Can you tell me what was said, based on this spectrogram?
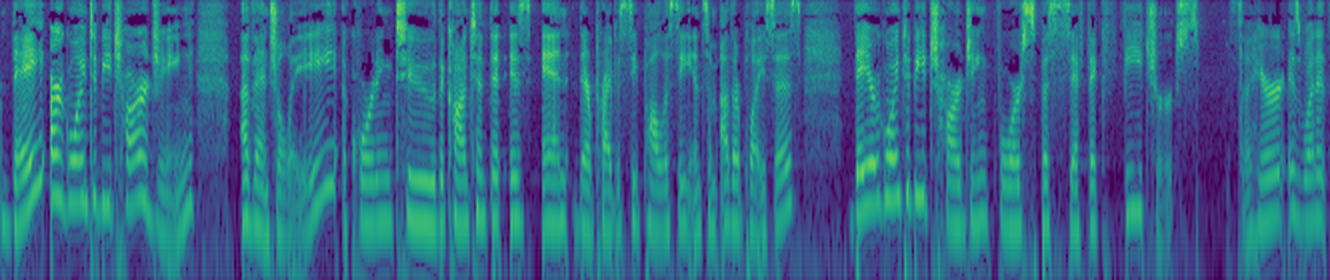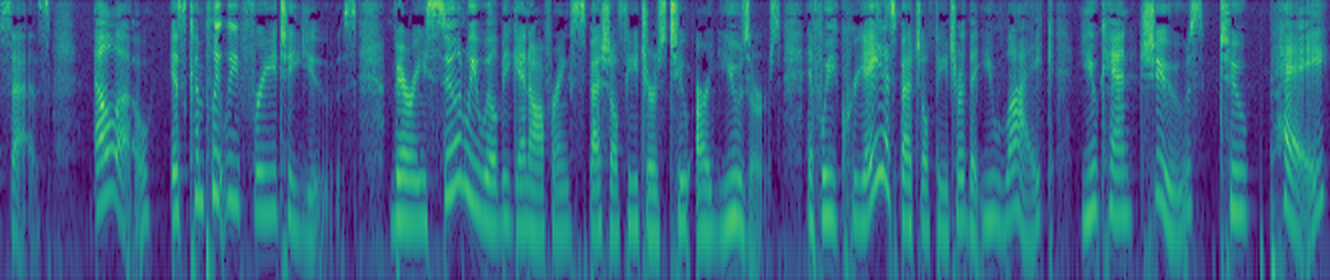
They are going to be charging eventually, according to the content that is in their privacy policy and some other places, they are going to be charging for specific features. So here is what it says. Ello is completely free to use. Very soon we will begin offering special features to our users. If we create a special feature that you like, you can choose to pay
